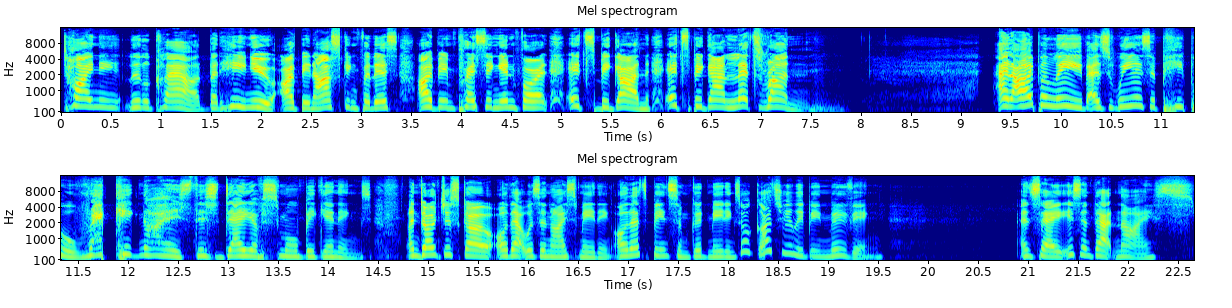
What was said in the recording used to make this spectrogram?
tiny little cloud, but he knew I've been asking for this. I've been pressing in for it. It's begun. It's begun. Let's run. And I believe as we as a people recognize this day of small beginnings and don't just go, oh, that was a nice meeting. Oh, that's been some good meetings. Oh, God's really been moving and say, Isn't that nice?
